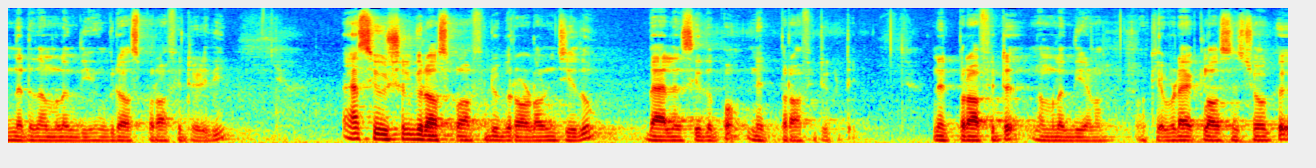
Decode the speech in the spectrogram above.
എന്നിട്ട് നമ്മൾ എന്ത് ചെയ്യും? ഗ്രോസ് പ്രോഫിറ്റ് എഴുതി. As usual gross profit brought on ചെയ്തു. ബാലൻസ് ചെയ്തപ്പോൾ നെറ്റ് പ്രോഫിറ്റ് കിട്ടി. നെറ്റ് പ്രോഫിറ്റ് നമ്മൾ എന്ത് ചെയ്യണം? ഓക്കെ ഇവിടെ ക്ലോസിംഗ് സ്റ്റോക്ക്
